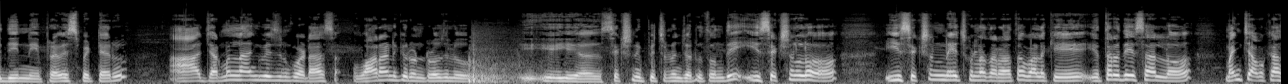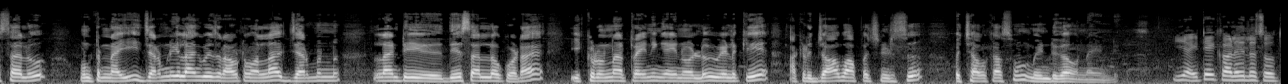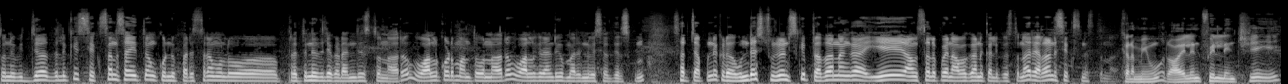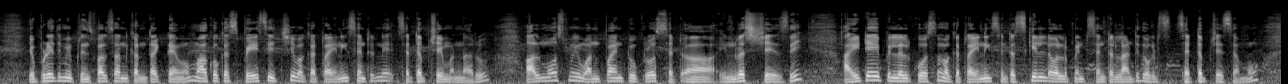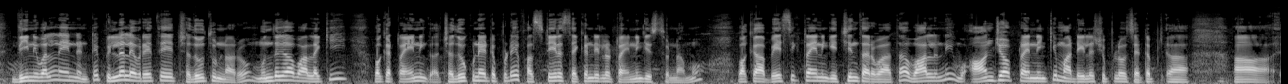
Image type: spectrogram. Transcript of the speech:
దీన్ని ప్రవేశపెట్టారు. ఆ జర్మన్ లాంగ్వేజ్ని కూడా వారానికి రెండు రోజులు ఈ- శిక్షణ ఇప్పించడం జరుగుతుంది. ఈ శిక్షణలో ఈ శిక్షణ నేర్చుకున్న తర్వాత వాళ్ళకి ఇతర దేశాల్లో మంచి అవకాశాలు ఉంటున్నాయి. జర్మనీ లాంగ్వేజ్ రావటం వల్ల జర్మన్ లాంటి దేశాల్లో కూడా ఇక్కడున్న ట్రైనింగ్ అయిన వాళ్ళు వీళ్ళకి అక్కడ జాబ్ ఆపర్చునిటీస్ వచ్చే అవకాశం మెండుగా ఉన్నాయండి. ఈ ఐటీఐ కాలేజీలో చదువుతున్న విద్యార్థులకి శిక్షణ సైతం కొన్ని పరిశ్రమలు ప్రతినిధులు ఇక్కడ అందిస్తున్నారు. వాళ్ళు కూడా మనతో ఉన్నారు. వాళ్ళకి గురించి మరిన్ని విషయాలు తెలుసుకున్నాం సార్ చెప్పండి ఇక్కడ ఉండే స్టూడెంట్స్కి ప్రధానంగా ఏ అంశాలపైన అవగాహన కల్పిస్తున్నారు? ఎలాంటి శిక్షణ ఇస్తున్నారు? ఇక్కడ మేము రాయల్ ఎన్ఫీల్డ్ నుంచి ఎప్పుడైతే మీ ప్రిన్సిపాల్ సార్ని కాంటాక్ట్ అయ్యామో మాకు ఒక స్పేస్ ఇచ్చి ఒక ట్రైనింగ్ సెంటర్ని సెటప్ చేయమన్నారు. ఆల్మోస్ట్ మేము one point two crores set invest చేసి ఐటీఐ పిల్లల కోసం ఒక training centre skill development centre లాంటిది ఒకటి సెటప్ చేశాము. దీనివల్ల ఏంటంటే పిల్లలు ఎవరైతే చదువుతున్నారో ముందుగా వాళ్ళకి ఒక ట్రైనింగ్ చదువుకునేటప్పుడే ఫస్ట్ ఇయర్ సెకండ్ ఇయర్లో ట్రైనింగ్ ఇస్తున్నాము. ఒక బేసిక్ ట్రైనింగ్ ఇచ్చిన తర్వాత వాళ్ళని ఆన్ జాబ్ ట్రైనింగ్కి మా డీలర్షిప్లో సెటప్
